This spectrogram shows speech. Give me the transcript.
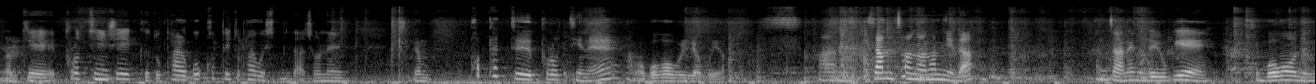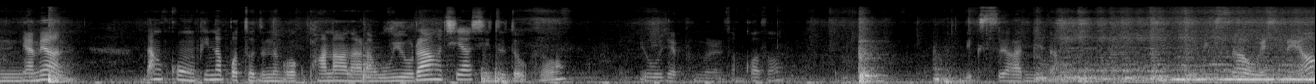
이렇게 프로틴 쉐이크도 팔고 커피도 팔고 있습니다. 저는 지금 퍼펙트 프로틴을 한번 먹어보려고요. 한 2, 3천 원 합니다 한 잔에 근데 여기에 뭐 넣냐면 땅콩 피넛버터 넣는 거 같고 바나나랑 우유랑 치아씨드 넣어서 요 제품을 섞어서 믹스합니다. 믹스하고 계시네요.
